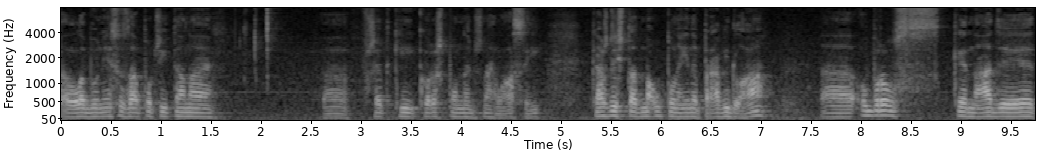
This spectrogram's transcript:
lebo nie sú započítané e, všetky korešpondenčné hlasy každý štát má úplne iné pravidlá. Obrovské nádeje e,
